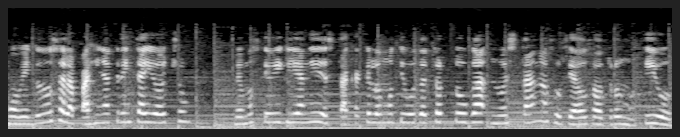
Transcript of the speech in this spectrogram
Moviéndonos a la página 38, vemos que Vigliani destaca que los motivos de tortuga no están asociados a otros motivos.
